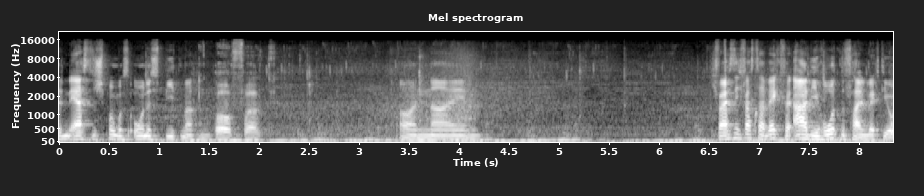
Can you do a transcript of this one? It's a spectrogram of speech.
Den ersten Sprung muss ohne Speed machen. Oh fuck. Oh nein. Ich weiß nicht, was da wegfällt. Ah, die roten fallen weg, die,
